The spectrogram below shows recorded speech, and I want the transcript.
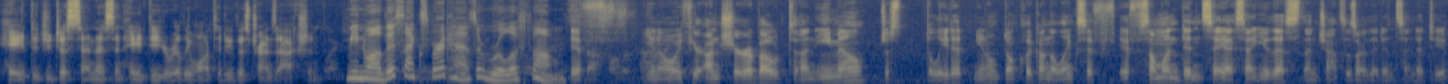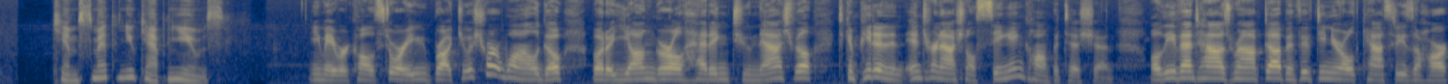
hey, did you just send this? And hey, do you really want to do this transaction? Meanwhile, this expert has a rule of thumb. If, you know, if you're unsure about an email, just delete it. You know, don't click on the links. If, if someone didn't say I sent you this, then chances are they didn't send it to you. Kim Smith, Newcap News. You may recall a story we brought you a short while ago about a young girl heading to Nashville to compete in an international singing competition. Well, the event has wrapped up and 15-year-old Cassidy Zahar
